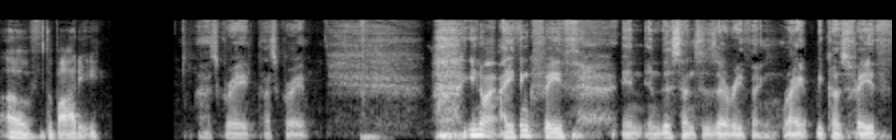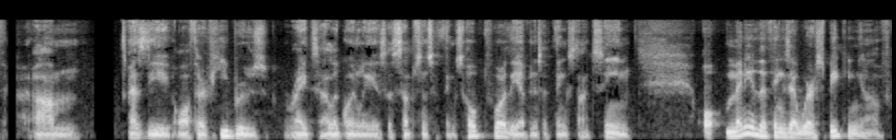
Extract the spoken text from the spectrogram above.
of the body. That's great. That's great. You know, I, I think faith in in this sense is everything, right? Because faith, um, as the author of Hebrews writes eloquently, is the substance of things hoped for, the evidence of things not seen. Many of the things that we're speaking of,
